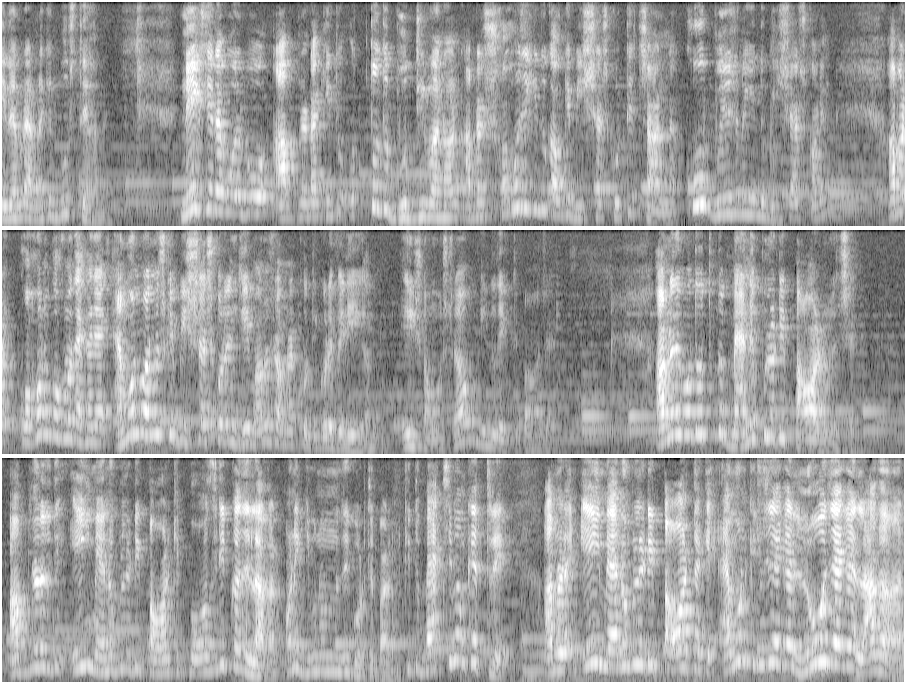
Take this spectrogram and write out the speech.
এই ব্যাপারে আপনাকে বুঝতে হবে। নেক্সট যেটা বলব, আপনারা কিন্তু অত্যন্ত বুদ্ধিমান হন, আপনারা সহজে কিন্তু কাউকে বিশ্বাস করতে চান না। খুব বুঝে শুনে কিন্তু বিশ্বাস করেন। আবার কখনো কখনো দেখা যায় এমন মানুষকে বিশ্বাস করেন যে মানুষ আপনার ক্ষতি করে বেরিয়ে গেল। এই সমস্যাও কিন্তু দেখতে পাওয়া যায়। আপনাদের মধ্যে অত্যন্ত ম্যানিপুলেটিভ পাওয়ার রয়েছে। আপনারা যদি এই ম্যানিপুলেটিভ পাওয়ারকে পজিটিভ কাজে লাগান, অনেক জীবন উন্নতি করতে পারবেন। কিন্তু ম্যাক্সিমাম ক্ষেত্রে আপনারা এই ম্যানিপুলেটিভ পাওয়ারটাকে এমন কিছু জায়গায় লো জায়গায় লাগান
